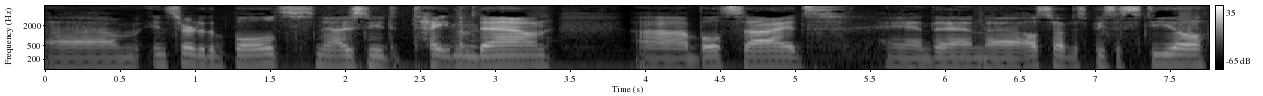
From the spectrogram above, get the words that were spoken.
um, inserted the bolts. Now I just need to tighten them down, uh, both sides. And then uh, also have this piece of steel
